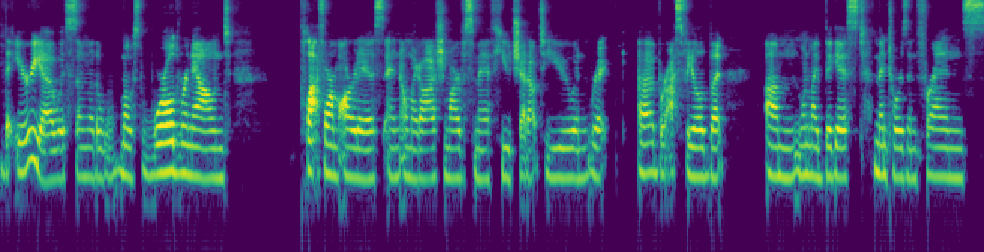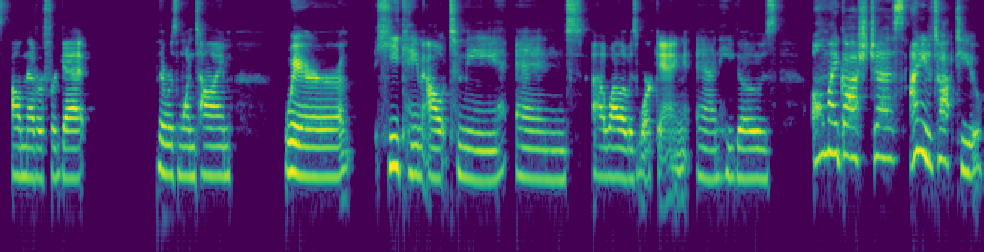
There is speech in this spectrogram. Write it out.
the area with some of the most world renowned platform artists. And oh my gosh Marv Smith huge shout out to you and Rick uh, Brassfield. But um, one of my biggest mentors and friends I'll never forget there was one time where he came out to me and uh, while I was working and he goes, "Oh my gosh, Jess, I need to talk to you."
